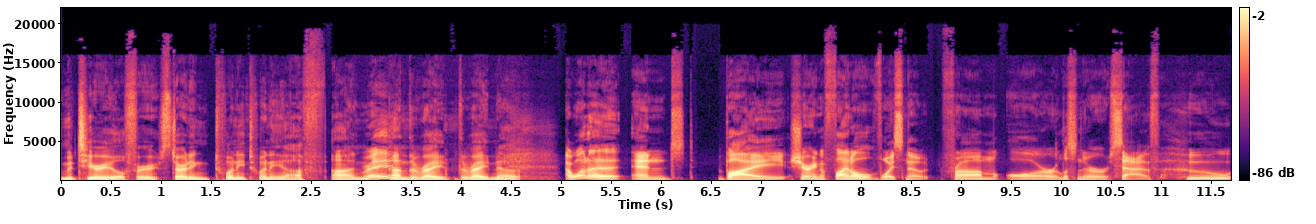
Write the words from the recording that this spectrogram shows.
material for starting 2020 off on Right? on the right the right note. I want to end by sharing a final voice note from our listener Sav, who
